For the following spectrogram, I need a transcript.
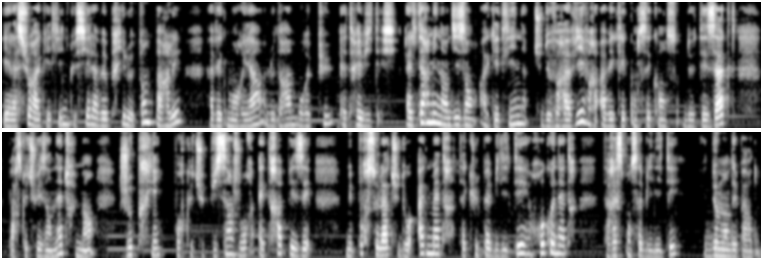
et elle assure à Kathleen que si elle avait pris le temps de parler avec Moria, le drame aurait pu être évité. Elle termine en disant à Kathleen Tu devras vivre avec les conséquences de tes actes parce que tu es un être humain. Je prie pour que tu puisses un jour être apaisé, mais pour cela tu dois admettre ta culpabilité, reconnaître ta responsabilité et demander pardon.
